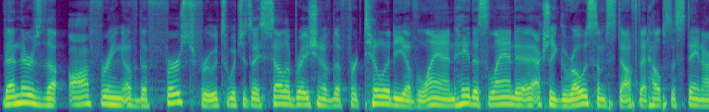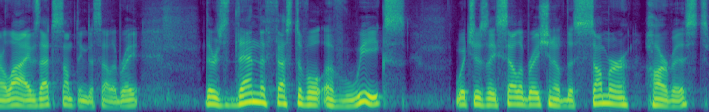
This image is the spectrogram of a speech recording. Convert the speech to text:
Then there's the offering of the first fruits, which is a celebration of the fertility of land. Hey, this land actually grows some stuff that helps sustain our lives. That's something to celebrate. There's then the Festival of Weeks, which is a celebration of the summer harvest.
